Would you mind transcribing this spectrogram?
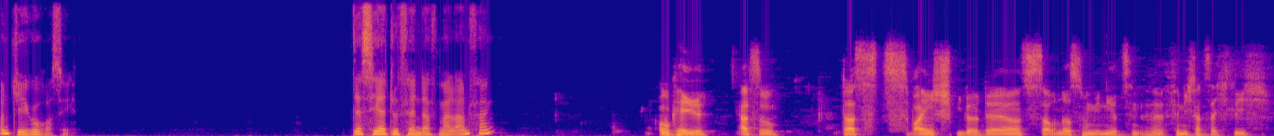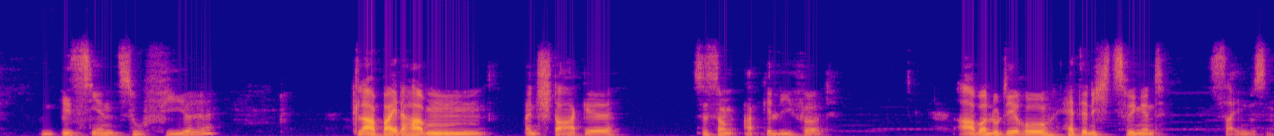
und Diego Rossi. Der Seattle-Fan darf mal anfangen. Okay, also, dass zwei Spieler der Sounders nominiert sind, äh, finde ich tatsächlich ein bisschen zu viel. Klar, beide haben eine starke Saison abgeliefert, aber Lodero hätte nicht zwingend sein müssen.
